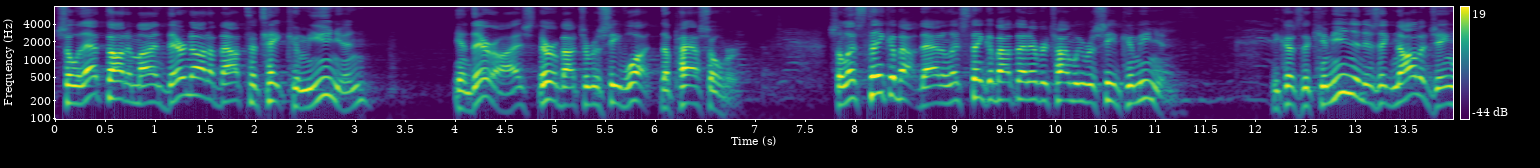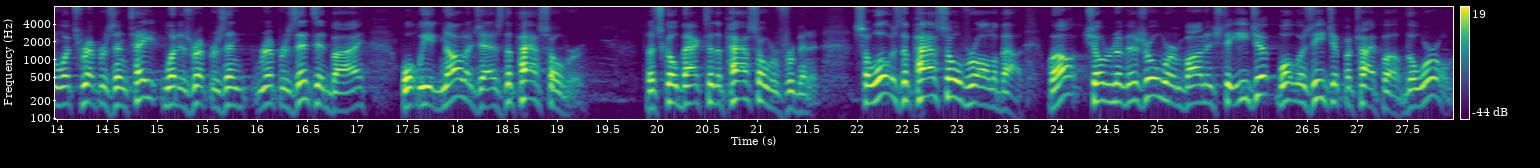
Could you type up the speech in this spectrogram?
So, with that thought in mind, they're not about to take communion in their eyes. They're about to receive what? The Passover. So, let's think about that, and let's think about that every time we receive communion because the communion is acknowledging what's representate what is represent, represented by what we acknowledge as the Passover. Let's go back to the Passover for a minute. So, what was the Passover all about? Well, children of Israel were in bondage to Egypt. What was Egypt a type of? The world.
